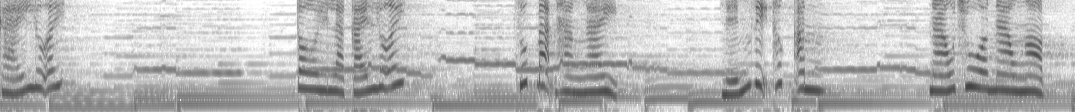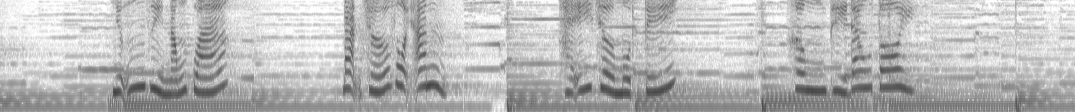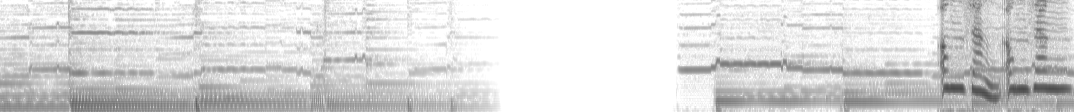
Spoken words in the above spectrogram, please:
cái lưỡi. Tôi là cái lưỡi. Giúp bạn hàng ngày. Nếm vị thức ăn. Nào chua nào ngọt. Những gì nóng quá. Bạn chớ vội ăn. Hãy chờ một tí không thì đau tôi. Ông rằng, ông răng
